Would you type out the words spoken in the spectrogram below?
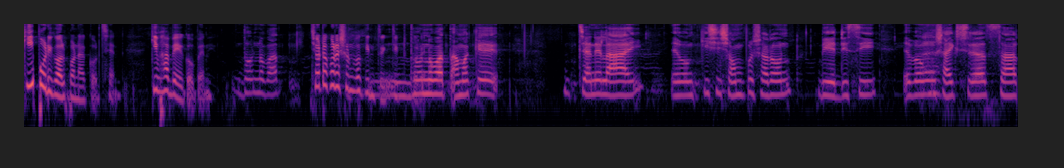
কি পরিকল্পনা করছেন? কীভাবে এগোবেন? ধন্যবাদ। ছোট করে শুনব কিন্তু। ধন্যবাদ। আমাকে চ্যানেল আই এবং কৃষি সম্প্রসারণ বিএডিসি এবং শাইক সিরাজ স্যার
